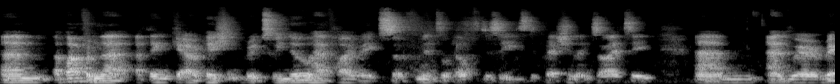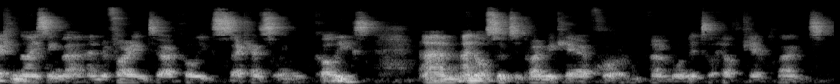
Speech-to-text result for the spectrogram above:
Um, apart from that, I think our patient groups we know have high rates of mental health disease, depression, anxiety, um, and we're recognizing that and referring to our colleagues, our counseling colleagues, um, and also to primary care for uh, more mental health care plans.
